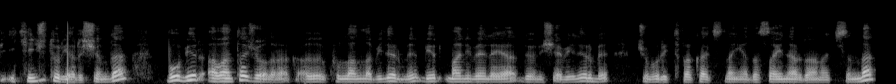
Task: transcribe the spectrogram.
ikinci tur yarışında bu bir avantaj olarak kullanılabilir mi? Bir manivelaya dönüşebilir mi? Cumhur İttifakı açısından ya da Sayın Erdoğan açısından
